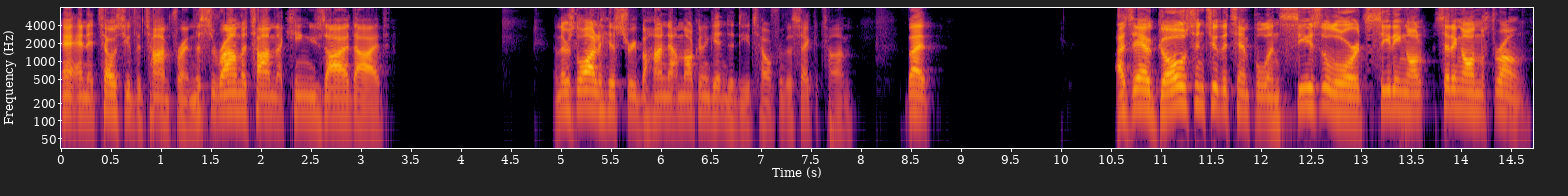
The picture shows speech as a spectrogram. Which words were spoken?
and it tells you the time frame. This is around the time that King Uzziah died. And there's a lot of history behind that. I'm not going to get into detail for the sake of time. But Isaiah goes into the temple and sees the Lord sitting on, sitting on the throne.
